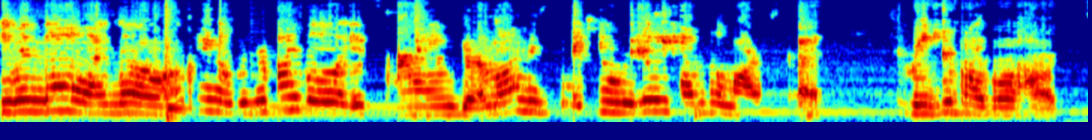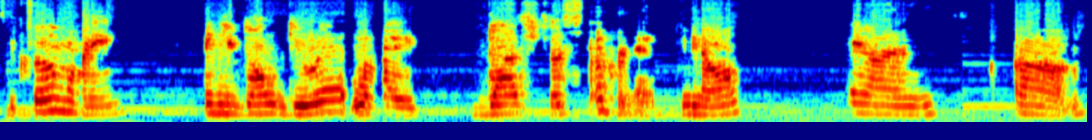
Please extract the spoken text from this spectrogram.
even though I know, okay, open your Bible, it's time. Your alarm is like you literally have an alarm set to read your Bible at six in the morning, and you don't do it. Like that's just stubbornness, you know. And um,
